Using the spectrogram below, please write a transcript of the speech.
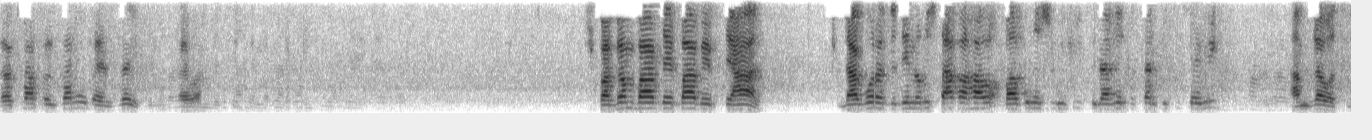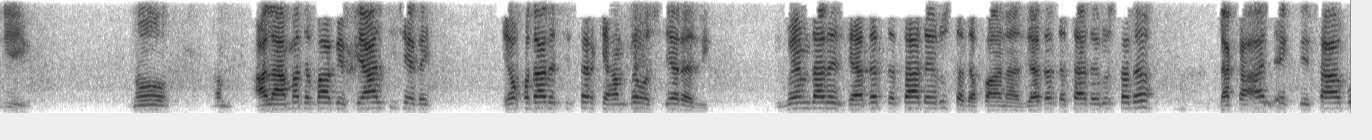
دا تاسو ځنه به ځای شپږم باب دی باب افتعال دا ګوره د دین وروسته هغه بابونه شروع شي چې دا غي په سر کې څه وي حمزه وصلیه نو هم علامه د باب فعال څه شي دی یو خدا د ستر کې حمزه وسلیه راځي دویم دا د زیادت د تا د روسته د فانا زیادت د تا د روسته د لکال اکتساب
